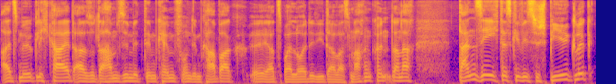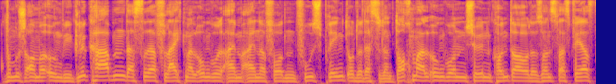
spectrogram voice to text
als Möglichkeit. Also da haben sie mit dem Kempf und dem Kabak äh, ja zwei Leute, die da was machen könnten danach. Dann sehe ich das gewisse Spielglück. Du musst auch mal irgendwie Glück haben, dass du da vielleicht mal irgendwo einem einer vor den Fuß springt oder dass du dann doch mal irgendwo einen schönen Konter oder sonst was fährst.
